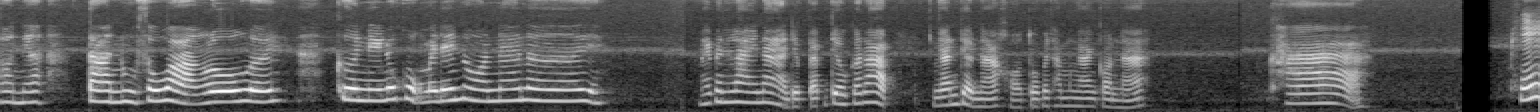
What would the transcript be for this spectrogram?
ตอนเนี้ยตาหนูสว่างโล่งเลย คืนนี้หนูคงไม่ได้นอนแน่เลย ไม่เป็นไรนะเดี๋ยวแป๊บเดียวก็หลับ งั้นเดี๋ยวนาขอตัวไปทำงานก่อนนะ ค่ะ พี่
